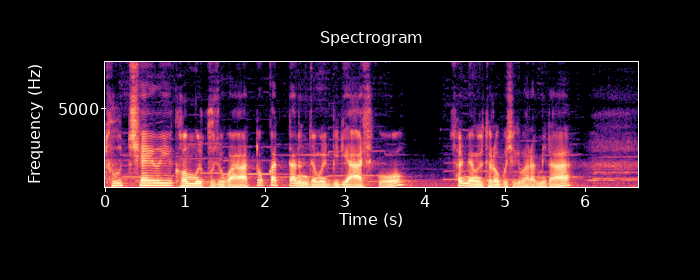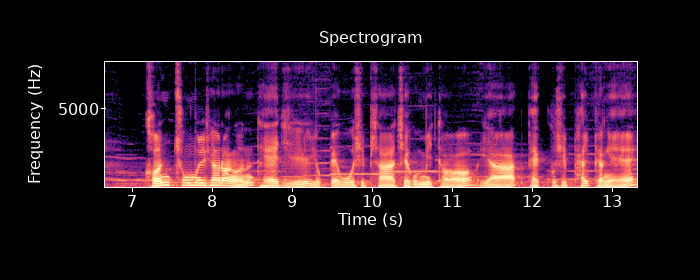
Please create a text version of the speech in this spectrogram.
두 채의 건물 구조가 똑같다는 점을 미리 아시고 설명을 들어보시기 바랍니다. 건축물 현황은 대지 654제곱미터 약 198평에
